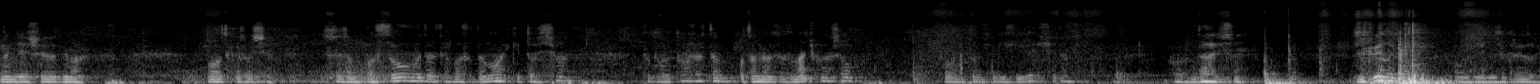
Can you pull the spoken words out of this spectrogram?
Надіюсь, що її нема. Вот, короче, все там посуда, там посудомойки, то все. Тут вот тоже там. Вот она эту значку нашел. Вот тут якісь вещи там. Вот дальше. Закрили? О, ні, не закрили.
